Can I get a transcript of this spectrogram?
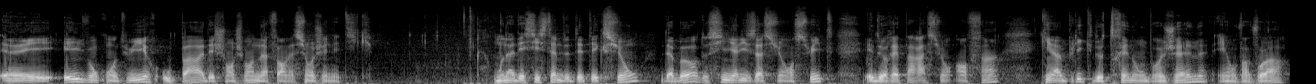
et, ils vont conduire ou pas à des changements de l'information génétique. On a des systèmes de détection d'abord, de signalisation ensuite, et de réparation enfin, qui impliquent de très nombreux gènes, et on va voir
